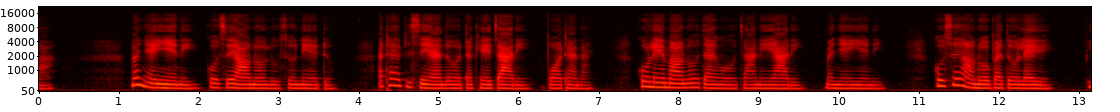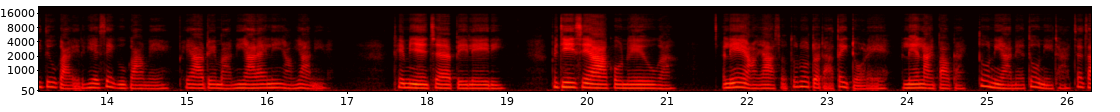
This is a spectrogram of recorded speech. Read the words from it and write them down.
တာမငြိမ်ရင်ဒီကိုစေအောင်တို့လူစုနေအတူအထက်ပစ္စယံတို့တခဲကြသည်အပေါ်ထနိုင်ကိုလင်မောင်တို့တန်ကိုကြားနေရသည်မငြိမ်ရင်ဒီကိုစေအောင်တို့ဘက်သို့လဲ၍ ပြီးသူကလေတကယ်စိတ်ကူးကောင်းတယ်ဖះအတွင်းမှာနေရာတိုင်းလင်းရောင်ရနေတယ်ထင်မြင်ချက်ပေးလေသည်ပတိဆရာကိုနွေဦးကအလင်းရောင်ရဆိုသူတို့တွေ့တာတိတ်တော်တယ်အလင်းလိုက်ပေါက်တိုင်းသူ့နေရာနဲ့သူ့နေထားကြကြ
